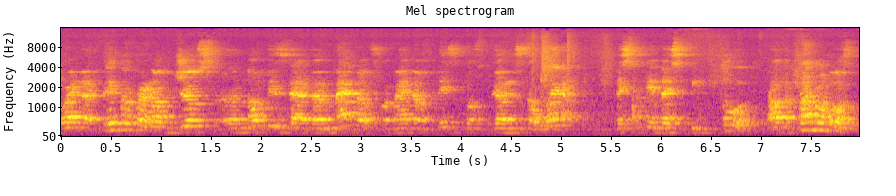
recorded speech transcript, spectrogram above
when people were not just uh, noticed that the man of, man of this was going so well, they started investing too. Now the problem was,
